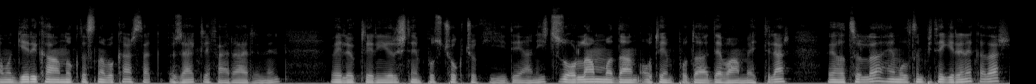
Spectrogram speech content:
Ama geri kalan noktasına bakarsak özellikle Ferrari'nin ve Leclerc'in yarış temposu çok çok iyiydi. Yani hiç zorlanmadan o tempoda devam ettiler. Ve hatırla Hamilton pite girene kadar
